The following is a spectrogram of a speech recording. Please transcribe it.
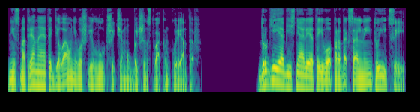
Несмотря на это, дела у него шли лучше, чем у большинства конкурентов. Другие объясняли это его парадоксальной интуицией.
